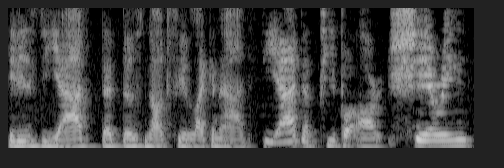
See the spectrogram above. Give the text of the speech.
it is the ad that does not feel like an ad. The ad that people are sharing,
